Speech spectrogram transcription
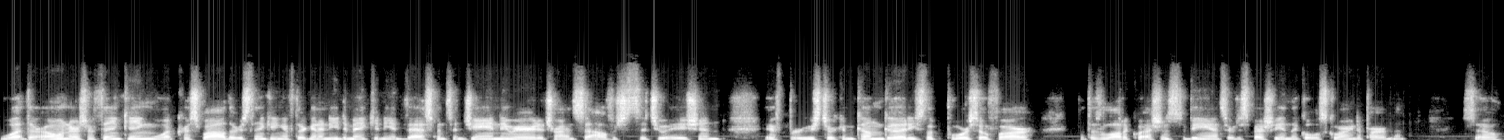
what their owners are thinking, what Chris Wilder is thinking, if they're going to need to make any investments in January to try and salvage the situation. If Brewster can come good, he's looked poor so far, but there's a lot of questions to be answered, especially in the goal scoring department. So,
